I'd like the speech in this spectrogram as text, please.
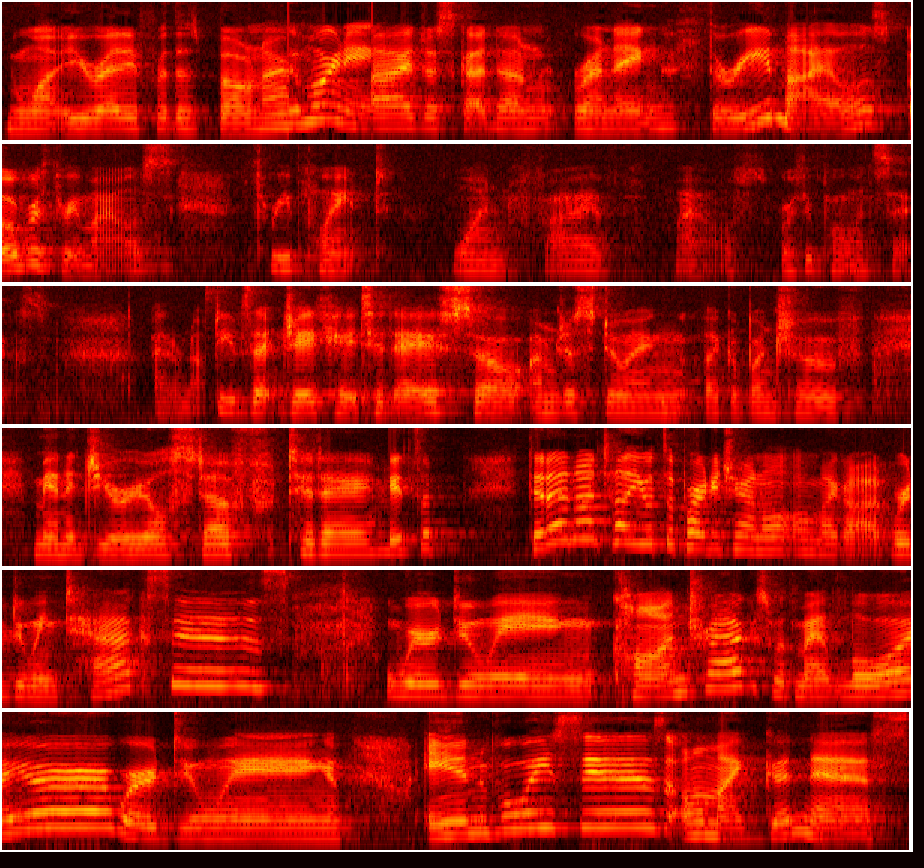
You want you ready for this boner? Good morning. I just got done running three miles, over three miles, 3.15 miles or 3.16. I don't know. Steve's at JK today, so I'm just doing like a bunch of managerial stuff today. It's a, did I not tell you it's a party channel? Oh my God, we're doing taxes. We're doing contracts with my lawyer. We're doing invoices. Oh my goodness.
